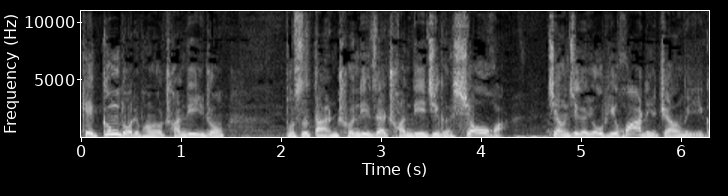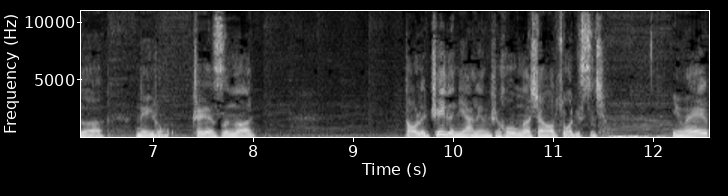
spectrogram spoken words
给更多的朋友传递一种不是单纯的在传递几个笑话。讲几个油皮话的这样的一个内容，这也是我到了这个年龄之后我想要做的事情。因为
